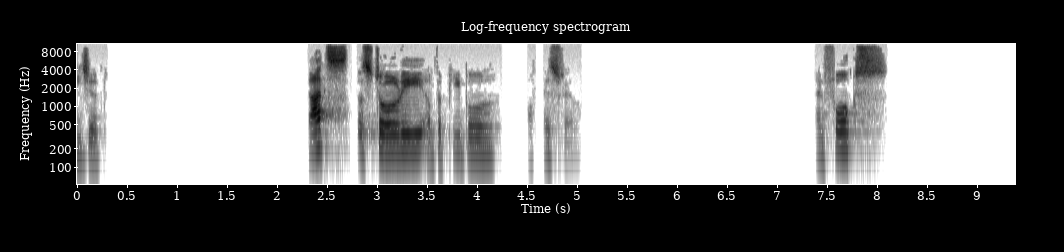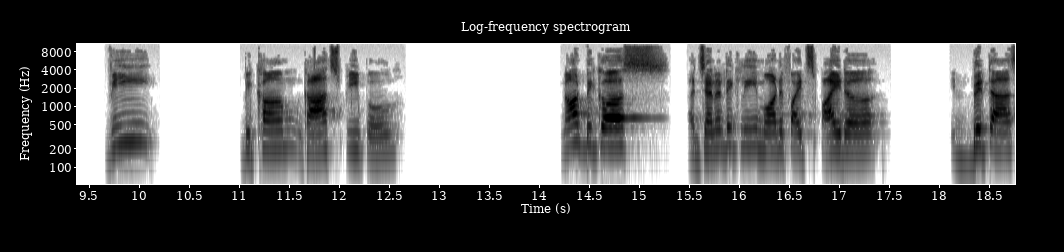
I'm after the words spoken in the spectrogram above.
Egypt. That's the story of the people of Israel. And, folks, we become God's people not because a genetically modified spider it bit us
